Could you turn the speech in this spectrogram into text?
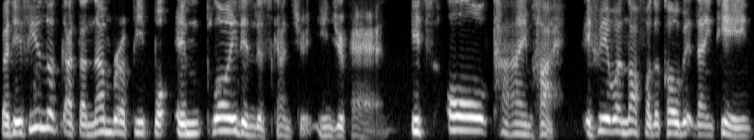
But if you look at the number of people employed in this country, in Japan, it's all time high. If it were not for the COVID 19,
